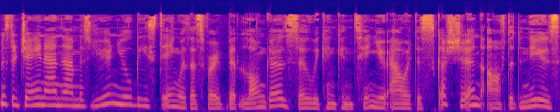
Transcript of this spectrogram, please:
Mr. Jain and uh, Ms. Yuen, you'll be staying with us for a bit longer so we can continue our discussion after the news.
